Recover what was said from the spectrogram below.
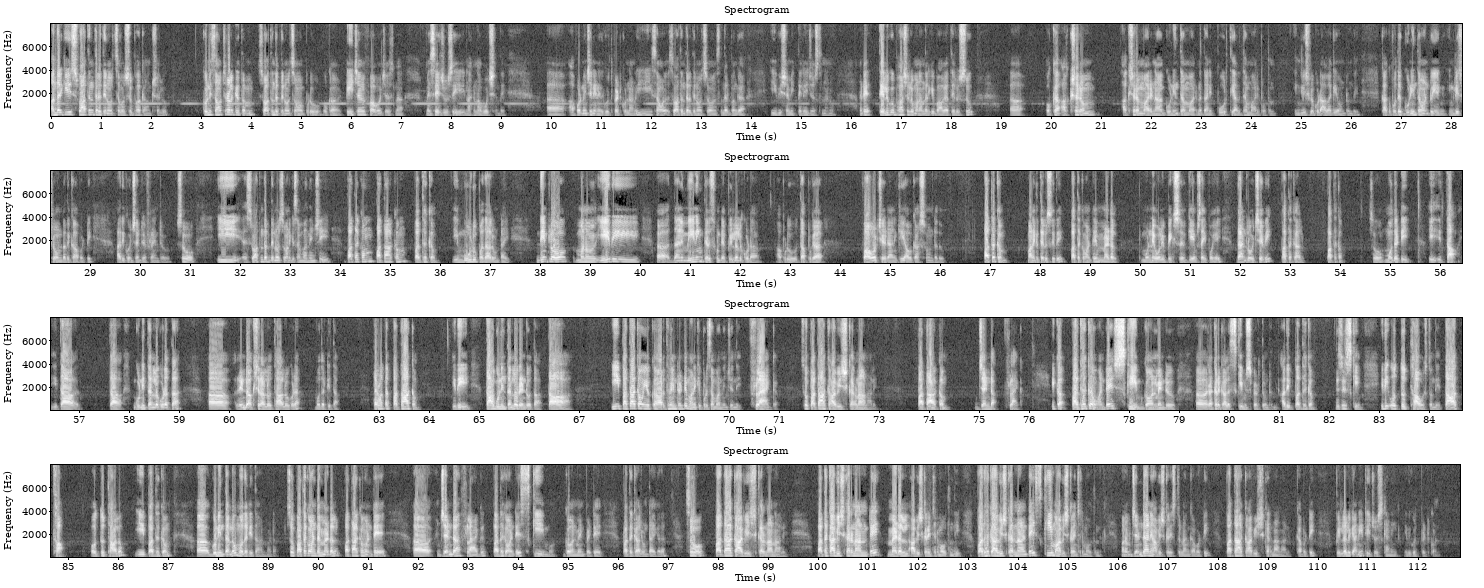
అందరికీ స్వాతంత్ర దినోత్సవ శుభాకాంక్షలు. కొన్ని సంవత్సరాల క్రితం స్వాతంత్ర దినోత్సవం అప్పుడు ఒక టీచర్ ఫార్వర్డ్ చేసిన మెసేజ్ చూసి నాకు నవ్వొచ్చింది. ఆ, అప్పటి నుంచి నేను ఇది గుర్తుపెట్టుకున్నాను. ఈ స్వాతంత్ర దినోత్సవం సందర్భంగా ఈ విషయం మీకు తెలియజేస్తున్నాను. అంటే తెలుగు భాషలో మనందరికీ బాగా తెలుసు. ఒక అక్షరం అక్షరం మారినా గుణింతం మారినా దాని పూర్తి అర్థం మారిపోతుంది. ఇంగ్లీష్లో కూడా అలాగే ఉంటుంది. కాకపోతే గుణింతం అంటూ ఇంగ్లీష్లో ఉండదు కాబట్టి అది కొంచెం డిఫరెంట్ సో ఈ స్వాతంత్ర దినోత్సవానికి సంబంధించి పథకం పతాకం పథకం ఈ మూడు పదాలు ఉంటాయి. దీంట్లో మనం ఏది దాని మీనింగ్ తెలుసుకుంటే పిల్లలు కూడా అప్పుడు తప్పుగా ఫార్వర్డ్ చేయడానికి అవకాశం ఉండదు. పథకం మనకు తెలుసు ఇది. పథకం అంటే మెడల్ మొన్నే ఒలింపిక్స్ గేమ్స్ అయిపోయాయి. దాంట్లో వచ్చేవి పథకాలు. పథకం. సో మొదటి ఈ తా ఈ తా తా గుణితంలో కూడా తా రెండు అక్షరాలు తాలో కూడా మొదటి తా తర్వాత పతాకం. ఇది తాగుణింతంలో రెండో తా తా ఈ పతాకం యొక్క అర్థం ఏంటంటే మనకి ఇప్పుడు సంబంధించింది ఫ్లాగ్. సో పతాక ఆవిష్కరణ అనాలి. పతాకం జెండా ఫ్లాగ్. ఇక పథకం అంటే స్కీమ్. గవర్నమెంట్ రకరకాల స్కీమ్స్ పెడుతుంటుంది. అది పథకం. దిస్ ఇస్ స్కీమ్ ఇది ఒత్తు థా వస్తుంది. తా థా. ఒత్తు థాలో ఈ పథకం గుణింతంలో మొదటిత అనమాట సో పథకం అంటే మెడల్ పతాకం అంటే జెండా ఫ్లాగ్ పథకం అంటే స్కీమ్. గవర్నమెంట్ పెట్టే పథకాలు ఉంటాయి కదా. సో పతాక ఆవిష్కరణ అనాలి. పథక ఆవిష్కరణ అంటే మెడల్ ఆవిష్కరించడం అవుతుంది. పథక ఆవిష్కరణ అంటే స్కీమ్ ఆవిష్కరించడం అవుతుంది. మనం జెండాని ఆవిష్కరిస్తున్నాం కాబట్టి పతాక ఆవిష్కరణ అనాలి. కాబట్టి పిల్లలు కానీ టీచర్స్ కానీ ఇది గుర్తుపెట్టుకోండి.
